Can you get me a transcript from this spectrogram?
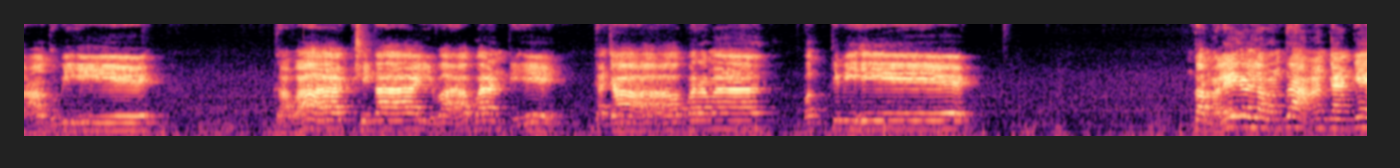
தாதுபியே. गवाक्षिता इव भान्ति गजा परम பக்திபிஹ இந்த மலைகளில் வந்து ஆங்காங்கே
